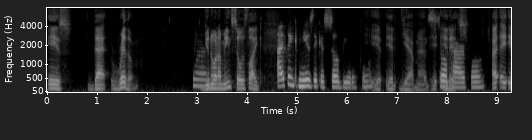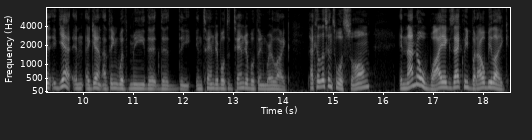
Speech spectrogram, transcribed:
is that rhythm. Wow. you know what i mean? So it's like i think music is so beautiful. It, it yeah man it's it, so it powerful. I it, yeah, and again, I think with me the the the intangible to tangible thing where like I can listen to a song and not know why exactly, but I'll be like,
